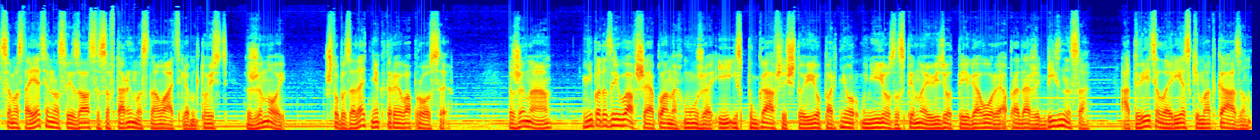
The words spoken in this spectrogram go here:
самостоятельно связался со вторым основателем, то есть женой, чтобы задать некоторые вопросы. Жена, не подозревавшая о планах мужа и испугавшись, что ее партнер у нее за спиной ведет переговоры о продаже бизнеса, ответила резким отказом.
